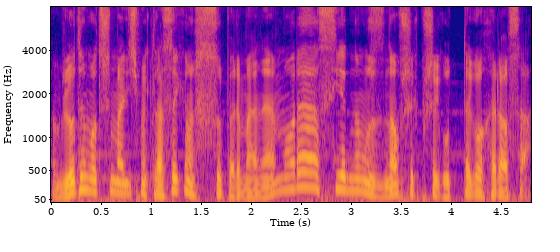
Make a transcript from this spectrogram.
W lutym otrzymaliśmy klasykę z Supermanem oraz jedną z nowszych przygód tego herosa.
